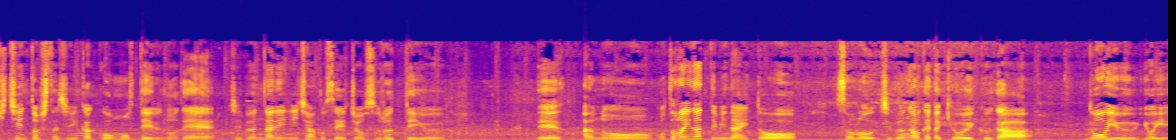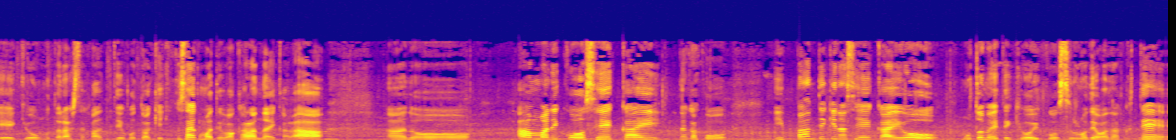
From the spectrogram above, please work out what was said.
きちんとした人格を持っているので、自分なりにちゃんと成長するっていう。で、あのー大人になってみないと、その自分が受けた教育が、どういう良い影響をもたらしたかっていうことは結局最後までわからないから、あのーあんまりこう正解なんかこう一般的な正解を求めて教育をするのではなくて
